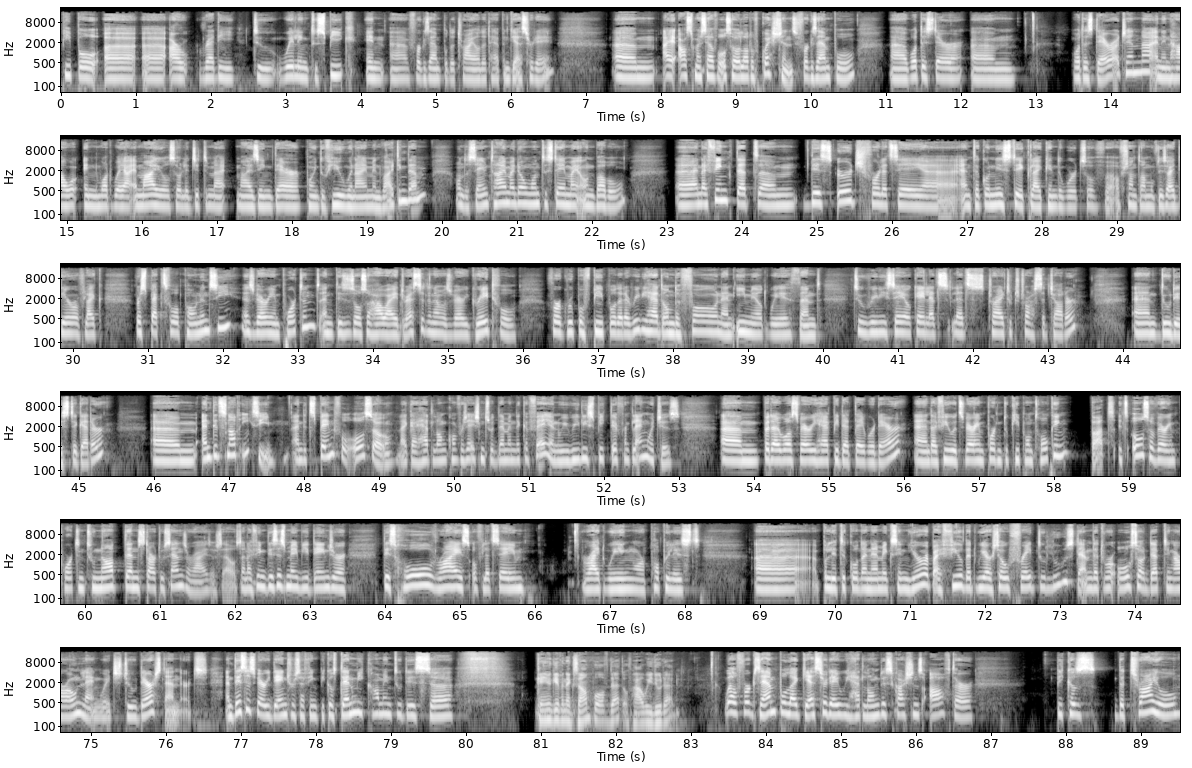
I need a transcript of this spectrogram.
people uh, uh, are ready to willing to speak in uh, for example the trial that happened yesterday um, i asked myself also a lot of questions for example uh, what is their um, what is their agenda and in how in what way am i also legitimizing their point of view when i'm inviting them. On the same time i don't want to stay in my own bubble uh, and i think that um, this urge for let's say uh, antagonistic like in the words of uh, of chantal mouffe this idea of like respectful opponency is very important and this is also how i addressed it and i was very grateful for a group of people that i really had on the phone and emailed with and to really say, okay, let's let's try to trust each other and do this together. Um, and it's not easy, and it's painful also. Like I had long conversations with them in the cafe, and we really speak different languages. Um, but I was very happy that they were there, and I feel it's very important to keep on talking. But it's also very important to not then start to censorize ourselves. And I think this is maybe a danger. This whole rise of, let's say, right wing or populist uh, political dynamics in Europe, I feel that we are so afraid to lose them that we're also adapting our own language to their standards. And this is very dangerous, I think, because then we come into this. Uh, Can you give an example of that, of how we do that? well, for example, like yesterday, we had long discussions after because the trial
